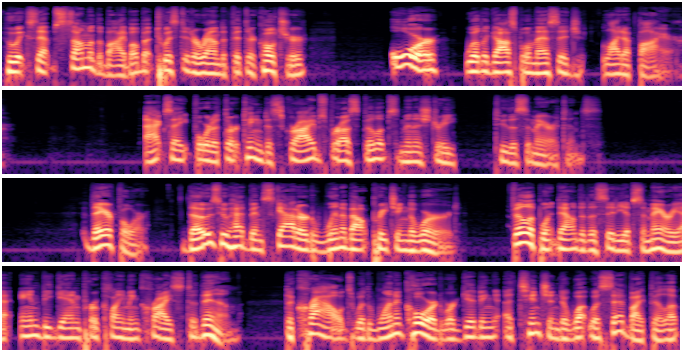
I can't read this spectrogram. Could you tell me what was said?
who accept some of the Bible but twist it around to fit their culture? Or will the gospel message light a fire? Acts 8 4 to 13 describes for us Philip's ministry to the Samaritans. Therefore, those who had been scattered went about preaching the word. Philip went down to the city of Samaria and began proclaiming Christ to them. The crowds, with one accord, were giving attention to what was said by Philip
